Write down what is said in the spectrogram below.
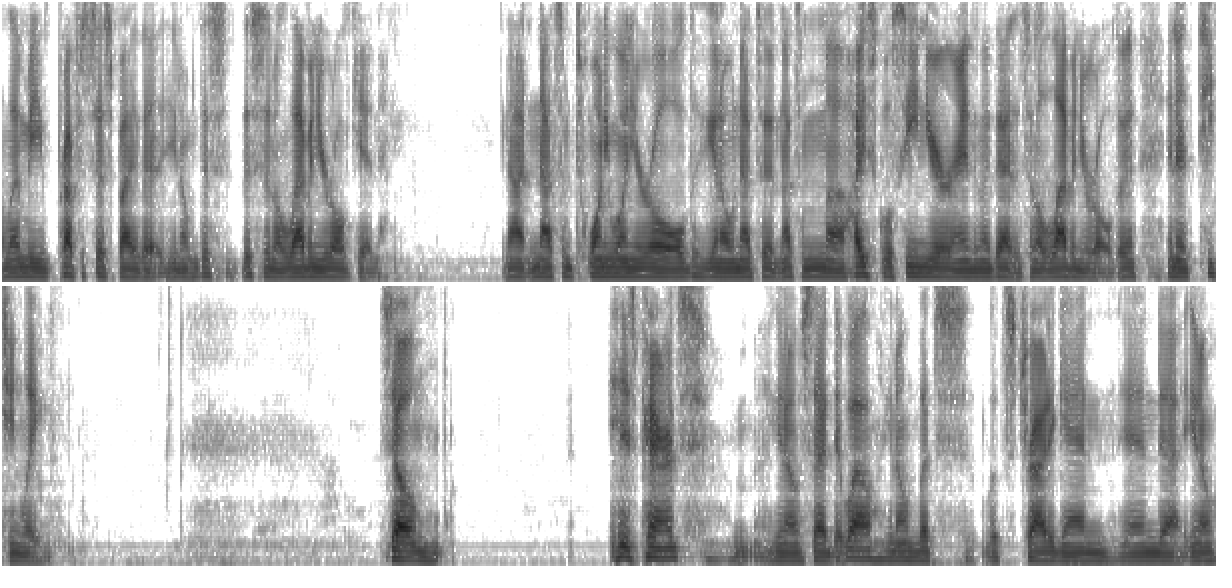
let me preface this by the you know this this is an 11 year old kid, not not some 21 year old. You know, not a, not some uh, high school senior or anything like that. It's an 11 year old uh, in a teaching league. So his parents, you know, said, "Well, you know, let's let's try it again," and uh, you know,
